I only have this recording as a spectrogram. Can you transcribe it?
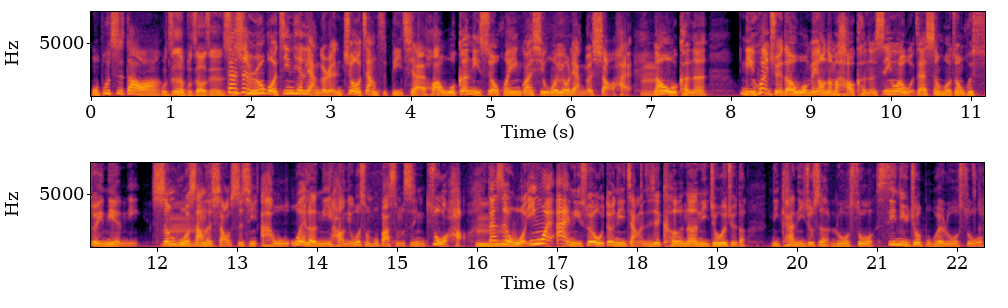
我不知道啊，我真的不知道这件事。但是如果今天两个人就这样子比起来的话，我跟你是有婚姻关系，我有两个小孩，嗯、然后我可能你会觉得我没有那么好，可能是因为我在生活中会碎念你。生活上的小事情、嗯、啊，我为了你好，你为什么不把什么事情做好？嗯、但是我因为爱你，所以我对你讲的这些，可能你就会觉得，你看你就是很啰嗦，C 女就不会啰嗦。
